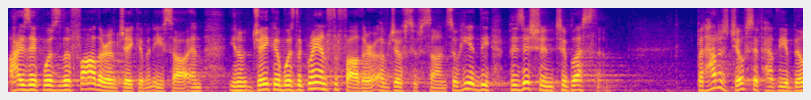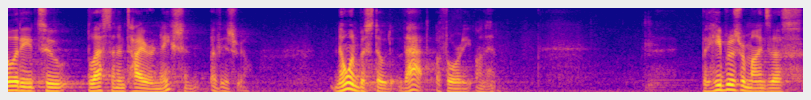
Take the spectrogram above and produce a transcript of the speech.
Isaac was the father of Jacob and Esau, and you know, Jacob was the grandfather of Joseph's son, so he had the position to bless them. But how does Joseph have the ability to bless an entire nation of Israel? No one bestowed that authority on him. But Hebrews reminds us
